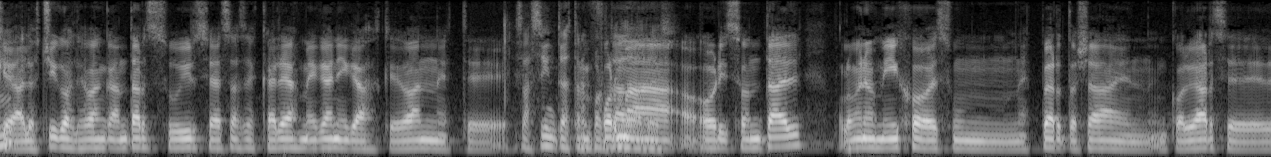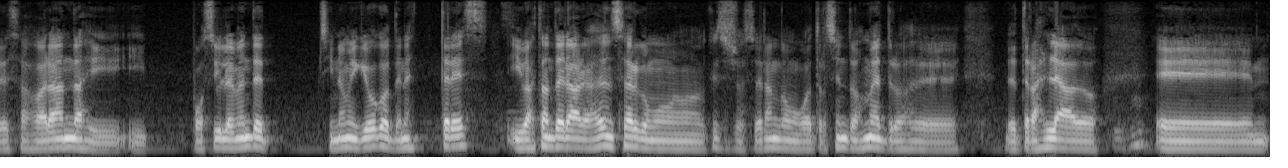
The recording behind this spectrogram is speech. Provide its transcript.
Que a los chicos les va a encantar subirse a esas escaleras mecánicas que van este, esas cintas en forma horizontal. Por lo menos mi hijo es un experto ya en, colgarse de, esas barandas y posiblemente si no me equivoco, tenés tres y bastante largas. Deben ser como, qué sé yo, serán como 400 metros de, traslado. Eh,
